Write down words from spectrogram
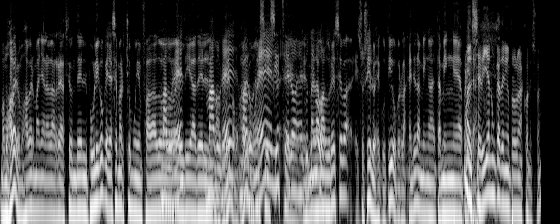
Vamos a ver, vamos a ver mañana la reacción del público que ya se marchó muy enfadado el día del madurez, madurez, si existe. la madurez se va, eso sí, lo ejecutivo, pero la gente también también bueno, el Sevilla nunca ha tenido problemas con eso. ¿eh?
